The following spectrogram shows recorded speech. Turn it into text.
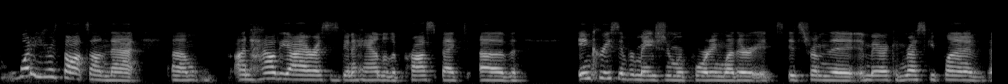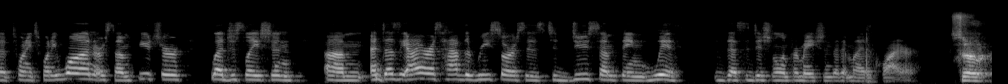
what are your thoughts on that? um, on how the IRS is going to handle the prospect of increased information reporting, whether it's it's from the American Rescue Plan of, of 2021 or some future legislation. Um, and does the IRS have the resources to do something with this additional information that it might acquire? So,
